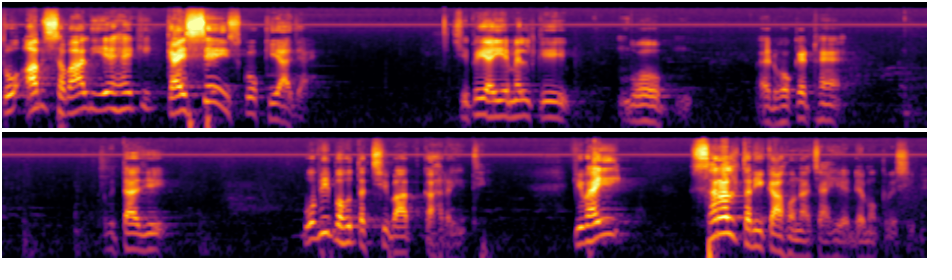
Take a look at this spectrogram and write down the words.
तो अब सवाल ये है कि कैसे इसको किया जाए? C P I M L की वो एडवोकेट हैं कविता जी वो भी बहुत अच्छी बात कह रही थी कि भाई, सरल तरीका होना चाहिए डेमोक्रेसी में।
